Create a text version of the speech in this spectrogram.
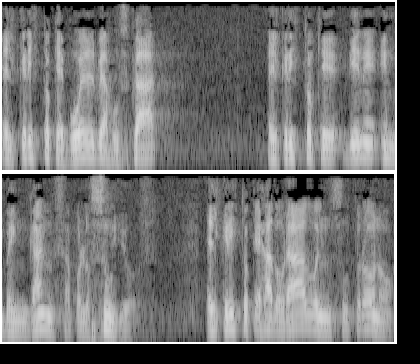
el Cristo que vuelve a juzgar, el Cristo que viene en venganza por los suyos, el Cristo que es adorado en su trono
